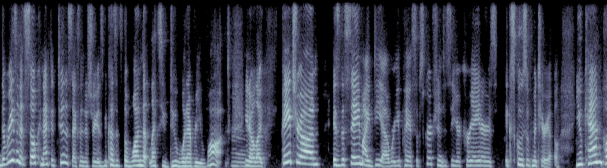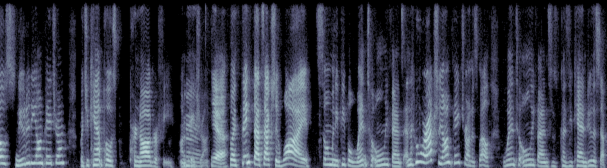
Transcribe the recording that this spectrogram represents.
the reason it's so connected to the sex industry is because it's the one that lets you do whatever you want. Mm. you know like patreon is the same idea where you pay a subscription to see your creators exclusive material you can post nudity on patreon but you can't post pornography on Mm, patreon. Yeah. so i think that's actually why so many people went to onlyfans and who are actually on patreon as well went to onlyfans because you can do this stuff.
